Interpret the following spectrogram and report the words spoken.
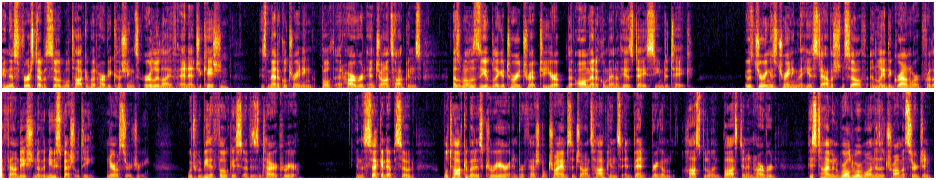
In this first episode, we'll talk about Harvey Cushing's early life and education, his medical training, both at Harvard and Johns Hopkins, as well as the obligatory trip to Europe that all medical men of his day seemed to take. It was during his training that he established himself and laid the groundwork for the foundation of a new specialty, neurosurgery, which would be the focus of his entire career. In the second episode, We'll talk about his career and professional triumphs at Johns Hopkins and Bent Brigham Hospital in Boston and Harvard, his time in World War I as a trauma surgeon,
